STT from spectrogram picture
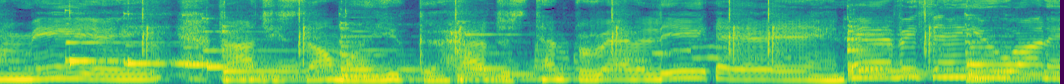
me. Found you someone you could have just temporarily. And everything you wanted.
